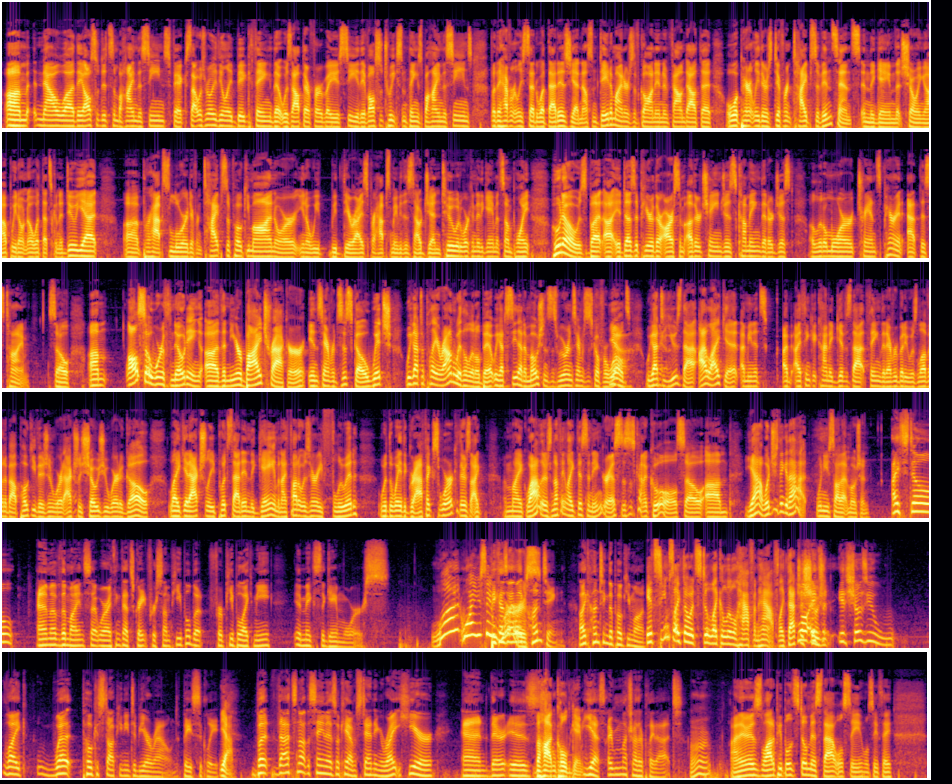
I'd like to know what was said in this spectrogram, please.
Um, now uh, they also did some behind the scenes fix. That was really the only big thing that was out there for everybody to see. They've also tweaked some things behind the scenes, but they haven't really said what that is yet. Now some data miners have gone in and found out that oh, apparently there's different types of incense in the game that's showing up. We don't know what that's going to do yet. Uh, perhaps lure different types of Pokemon, or you know, we we theorized perhaps maybe this is how Gen two would work into the game at some point. Who knows? But uh, it does appear there are some other changes coming that are just a little more transparent at this time. So, um, also worth noting uh, the nearby tracker in San Francisco, which we got to play around with a little bit. We got to see that emotion since we were in San Francisco for Yeah. Worlds. We got to use that. I like it. I mean, it's. I, I think it kind of gives that thing that everybody was loving about Pokevision, where it actually shows you where to go. Like it actually puts that in the game, and I thought it was very fluid with the way the graphics work. There's I. I'm like, wow, there's nothing like this in Ingress. This is kind of cool. So, um, yeah, what did you think of that when you saw that motion? I still am of the mindset where I think that's great for some people, but for people like me, it makes the game worse. What? Why you say Because I like hunting. I like hunting the Pokemon. It seems like though it's still like a little half and half. Like that just well, shows you. it shows you like what Pokestop you need to be around, basically. Yeah, But that's not the same as okay, I'm standing right here, and there is the hot and cold game. yes. I'd much rather play that. All right. There's a lot of people that still miss that. We'll see. We'll see if they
